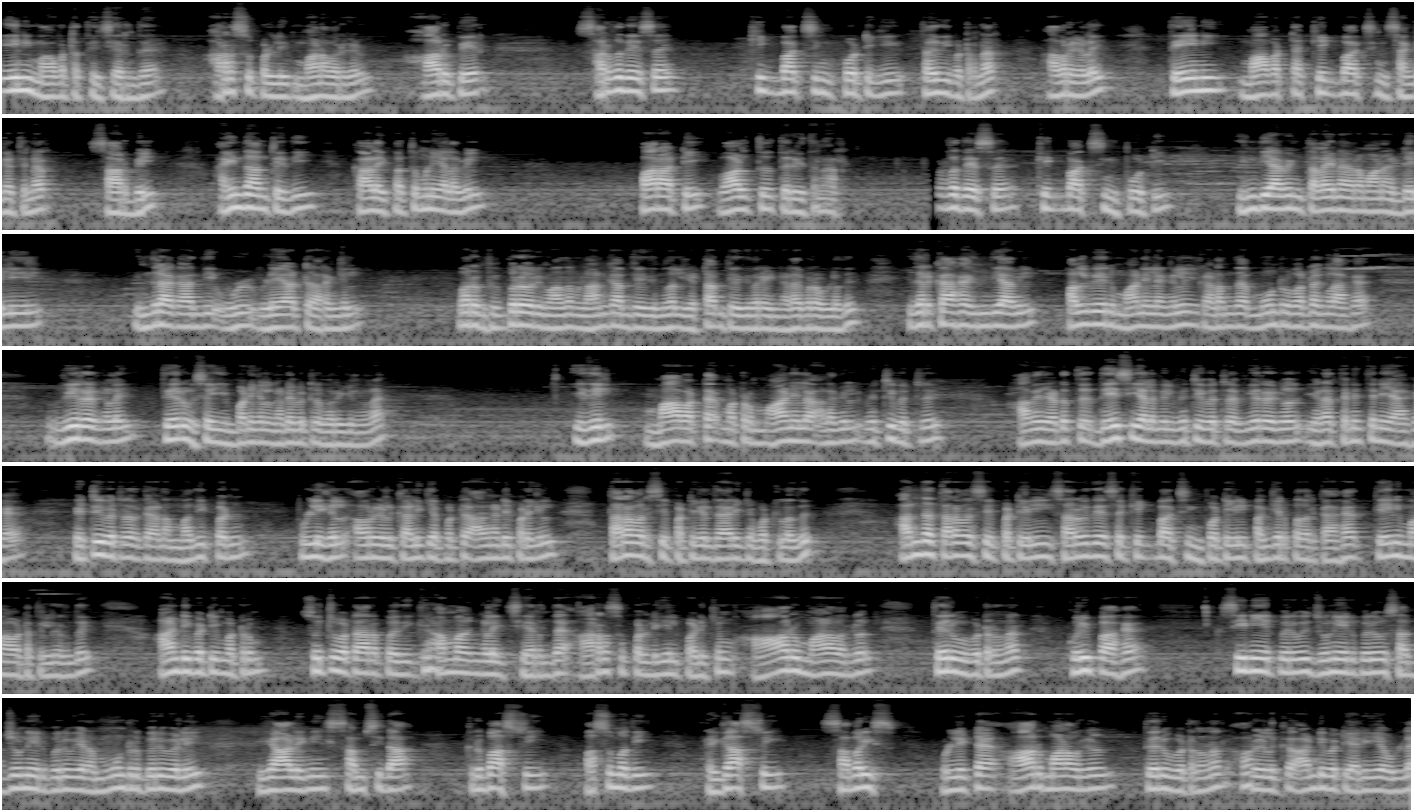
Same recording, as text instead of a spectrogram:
தேனி மாவட்டத்தைச் சேர்ந்த அரசு பள்ளி மாணவர்கள் ஆறு பேர் சர்வதேச கிக் பாக்ஸிங் போட்டிக்கு தகுதி பெற்றனர். அவர்களை தேனி மாவட்ட கிக் பாக்ஸிங் சங்கத்தினர் சார்பில் ஐந்தாம் தேதி காலை பத்து மணி அளவில் பாராட்டி வாழ்த்து தெரிவித்தனர். சர்வதேச கிக் பாக்ஸிங் போட்டி இந்தியாவின் தலைநகரமான டெல்லியில் இந்திரா காந்தி உள் விளையாட்டு அரங்கில் வரும் பிப்ரவரி மாதம் நான்காம் தேதி முதல் எட்டாம் தேதி வரை நடைபெற உள்ளது இதற்காக இந்தியாவில் பல்வேறு மாநிலங்களில் கடந்த மூன்று வருடங்களாக வீரர்களை தேர்வு செய்யும் பணிகள் நடைபெற்று வருகின்றன. இதில் மாவட்ட மற்றும் மாநில அளவில் வெற்றி பெற்று அதையடுத்து தேசிய அளவில் வெற்றி பெற்ற வீரர்கள் என தனித்தனியாக வெற்றி பெற்றதற்கான மதிப்பெண் புள்ளிகள் அவர்களுக்கு அளிக்கப்பட்டு அதன் அடிப்படையில் தரவரிசை பட்டியல் தயாரிக்கப்பட்டுள்ளது. அந்த தரவரிசை பட்டியலில் சர்வதேச கிக் பாக்ஸிங் போட்டியில் பங்கேற்பதற்காக தேனி மாவட்டத்திலிருந்து ஆண்டிப்பட்டி மற்றும் சுற்றுவட்டார பகுதி கிராமங்களைச் சேர்ந்த அரசு பள்ளியில் படிக்கும் ஆறு மாணவர்கள் தேர்வு பெற்றுள்ளனர் குறிப்பாக சீனியர் பிரிவு ஜூனியர் பிரிவு சப் ஜூனியர் பிரிவு என மூன்று பிரிவுகளில் யாழினி சம்சிதா கிருபாஸ்ரீ வசுமதி ரிகாஸ்ரீ சபரிஸ் உள்ளிட்ட ஆறு மாணவர்கள் தேர்வு பெற்றுள்ளனர் அவர்களுக்கு ஆண்டிப்பட்டி அருகே உள்ள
